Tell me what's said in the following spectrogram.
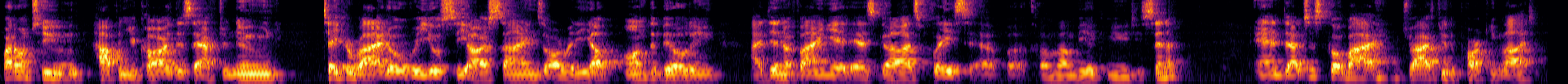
why don't you hop in your car this afternoon, take a ride over. You'll see our signs already up on the building, identifying it as God's place of uh, Columbia Community Center. And uh, just go by, drive through the parking lot.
